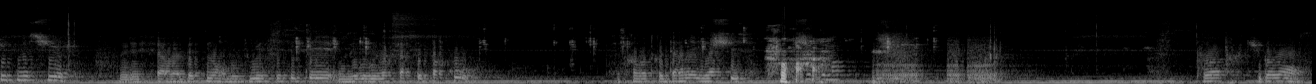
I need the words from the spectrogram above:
Monsieur, vous allez faire la bête noire de tous les CCT, vous allez devoir faire ce parcours. Ce sera votre dernier exercice. Poitre, tu commences.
